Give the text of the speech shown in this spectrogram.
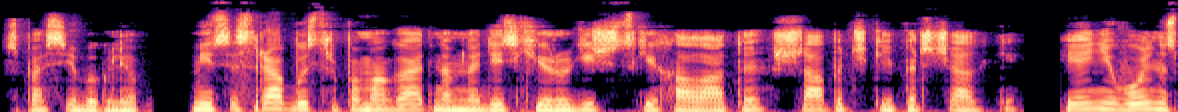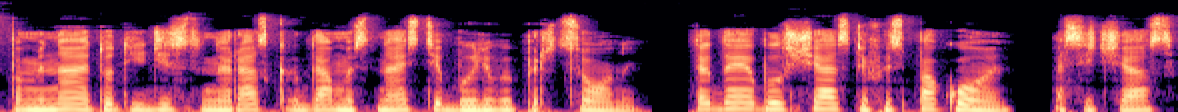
«Спасибо, Глеб». Медсестра быстро помогает нам надеть хирургические халаты, шапочки и перчатки. Я невольно вспоминаю тот единственный раз, когда мы с Настей были в операционной. Тогда я был счастлив и спокоен. А сейчас?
